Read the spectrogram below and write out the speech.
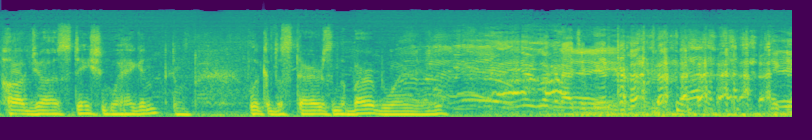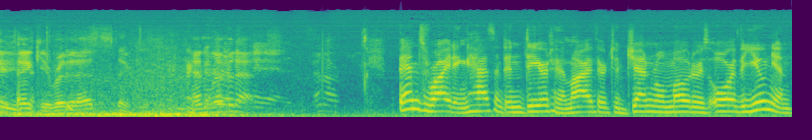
Hogjaw's station wagon and look at the stars and the barbed wire. You know? laughing at you, Ben. Thank you. Thank you, Rivetheads. Thank you. And Rivetheads. Ben's writing hasn't endeared him either to General Motors or the union.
